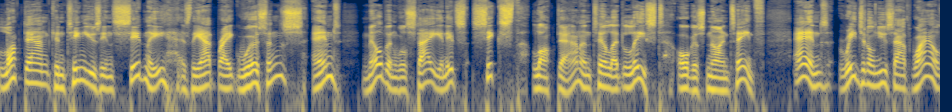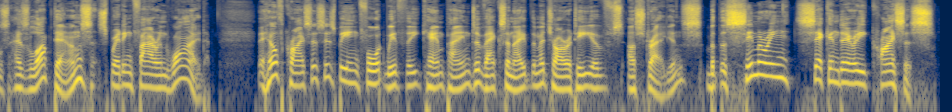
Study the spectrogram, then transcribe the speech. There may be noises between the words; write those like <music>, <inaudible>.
Lockdown continues in Sydney as the outbreak worsens, and Melbourne will stay in its sixth lockdown until at least August 19th. And regional New South Wales has lockdowns spreading far and wide. The health crisis is being fought with the campaign to vaccinate the majority of Australians, but the simmering secondary crisis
